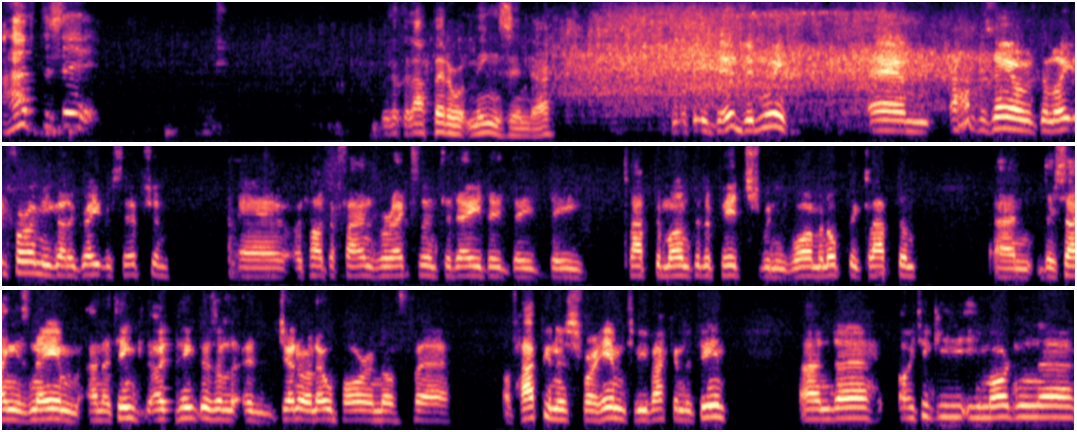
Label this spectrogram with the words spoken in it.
I have to say, we look a lot better with Mings in there. we did, didn't we? Um, I have to say, I was delighted for him. He got a great reception. Uh, I thought the fans were excellent today. They, they, they clapped him onto the pitch when he's warming up. They clapped him, and they sang his name. And I think I think there's a, a general outpouring of uh, of happiness for him to be back in the team. And uh, I think he, he more than uh,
